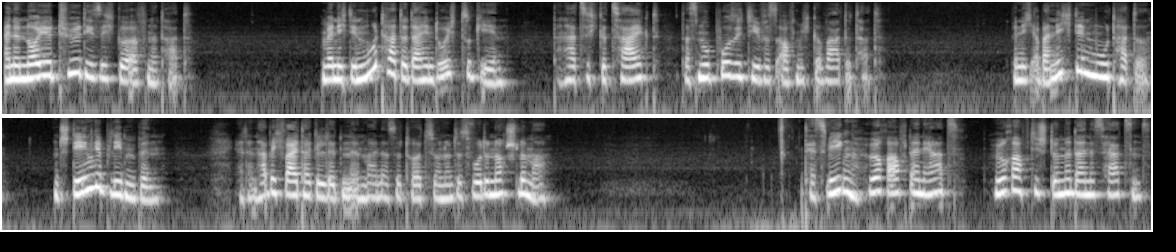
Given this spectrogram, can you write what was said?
eine neue Tür, die sich geöffnet hat. Und wenn ich den Mut hatte, dahin durchzugehen, dann hat sich gezeigt, dass nur Positives auf mich gewartet hat. Wenn ich aber nicht den Mut hatte und stehen geblieben bin, ja, dann habe ich weiter gelitten in meiner Situation und es wurde noch schlimmer. Deswegen höre auf dein Herz. Höre auf die Stimme deines Herzens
